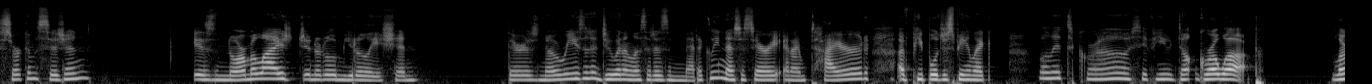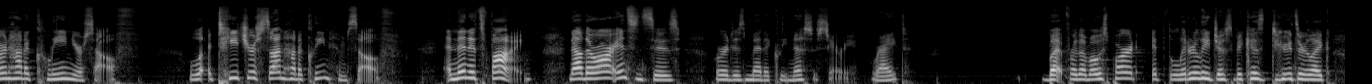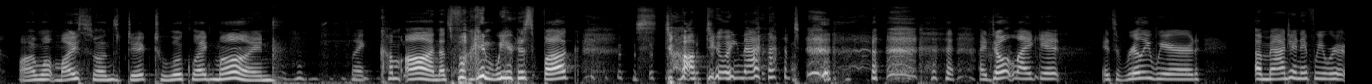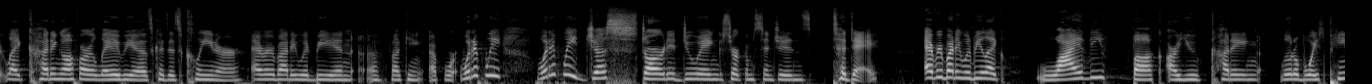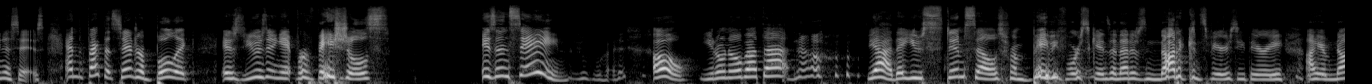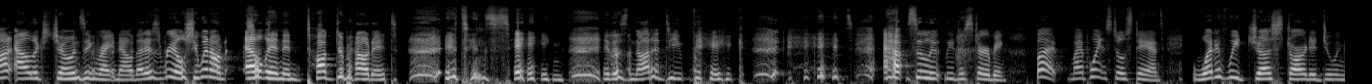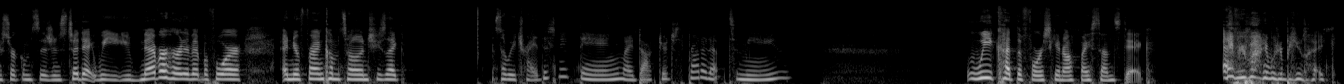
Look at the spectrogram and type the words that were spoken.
circumcision is normalized genital mutilation. There is no reason to do it unless it is medically necessary, and I'm tired of people just being like, well, it's gross if you don't grow up. Learn how to clean yourself. L- teach your son how to clean himself. And then it's fine. Now, there are instances where it is medically necessary, right? But for the most part, it's literally just because dudes are like, I want my son's dick to look like mine. like, come on, that's fucking weird as fuck. Stop doing that. I don't like it. It's really weird. Imagine if we were like cutting off our labias because it's cleaner. Everybody would be in a fucking uproar. What if we what if we just started doing circumcisions today? Everybody would be like, why the fuck are you cutting little boys' penises? And the fact that Sandra Bullock is using it for facials is insane. What? Oh, you don't know about that? No. Yeah, they use stem cells from baby foreskins, and that is not a conspiracy theory. I am not Alex Jonesing right now. That is real. She went on Ellen and talked about it. It's insane. It is not a deep fake. It's absolutely disturbing. But my point still stands. What if we just started doing circumcisions today? We you've never heard of it before, and your friend comes home and she's like, "So we tried this new thing. My doctor just brought it up to me." We cut the foreskin off my son's dick everybody would be like,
